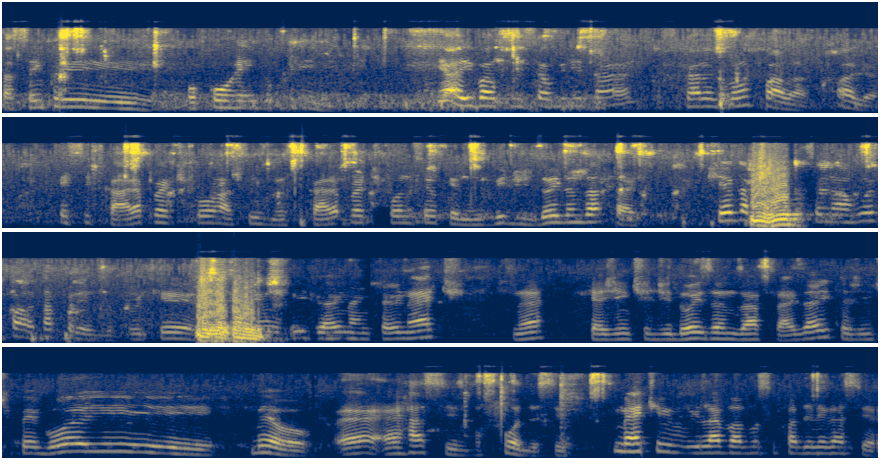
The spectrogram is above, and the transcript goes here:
tá sempre ocorrendo crime. E aí vai o policial militar, os caras vão falar, olha, esse cara praticou racismo, esse cara praticou não sei o que, num vídeo de dois anos atrás. Chega uhum. você na rua e fala, tá preso, porque Exatamente. tem um vídeo aí na internet, né? que a gente de dois anos atrás aí, que a gente pegou e. Meu, é, é racismo, foda-se. Mete e leva você pra delegacia.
